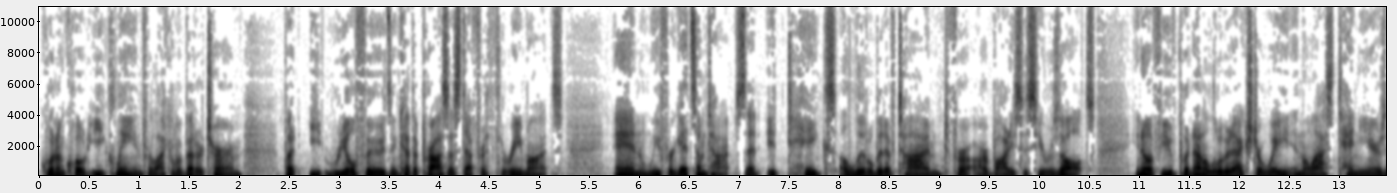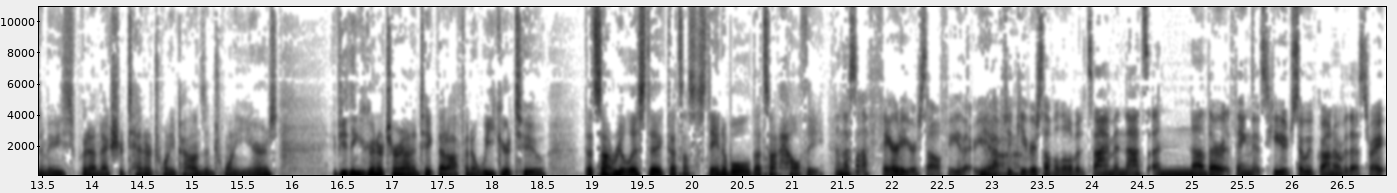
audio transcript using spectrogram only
quote unquote eat clean, for lack of a better term, but eat real foods and cut the processed stuff for three months. And we forget sometimes that it takes a little bit of time for our bodies to see results. You know, if you've put on a little bit extra weight in the last 10 years and maybe you put on an extra 10 or 20 pounds in 20 years, if you think you're going to turn around and take that off in a week or two, that's not realistic. That's not sustainable. That's not healthy. And that's not fair to yourself either. You yeah. have to give yourself a little bit of time. And that's another thing that's huge. So we've gone over this, right?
